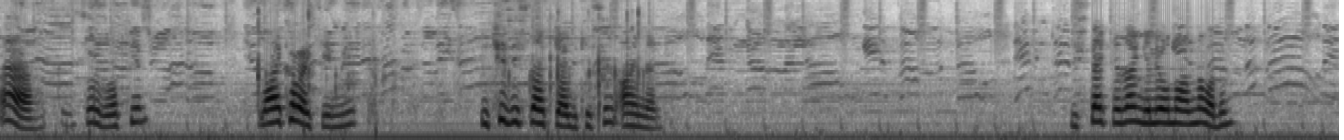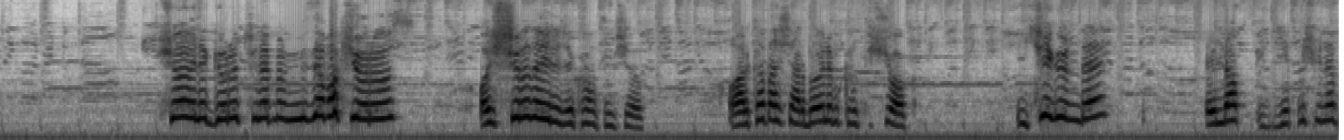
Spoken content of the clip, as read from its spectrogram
Ha, dur bakayım. Like'a bakayım bir. 2 dislike geldi kesin aynen. Dislike neden geliyor onu anlamadım. Şöyle görüntülememize bakıyoruz. Aşırı derece kasmışız. Arkadaşlar böyle bir kasış yok. 2 günde 50 70 bine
